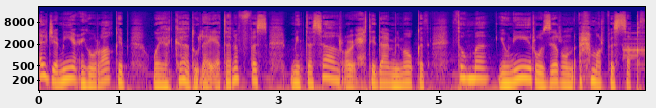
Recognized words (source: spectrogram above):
الجميع يراقب ويكاد لا يتنفس من تسارع احتدام الموقف ثم ينير زر أحمر في السقف.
